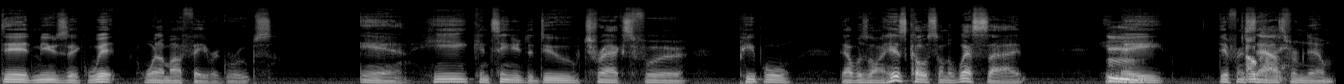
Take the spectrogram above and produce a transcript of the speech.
did music with one of my favorite groups. And he continued to do tracks for people that was on his coast on the west side. He hmm. made different Okay. sounds from them.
